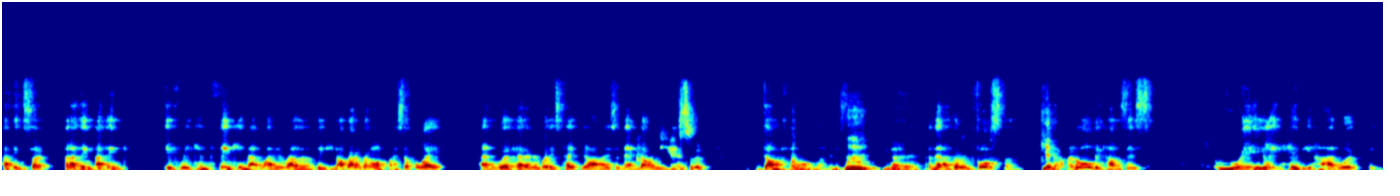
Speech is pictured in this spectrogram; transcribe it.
I think so. And I think I think if we can think in that way rather than thinking, oh God, I've got to lock myself away and work out everybody's KPIs and then go and, yes. and sort of dump them on them, mm. you know, and then I've got to enforce them. Yeah. You know, and it all becomes this really heavy, hard work thing.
